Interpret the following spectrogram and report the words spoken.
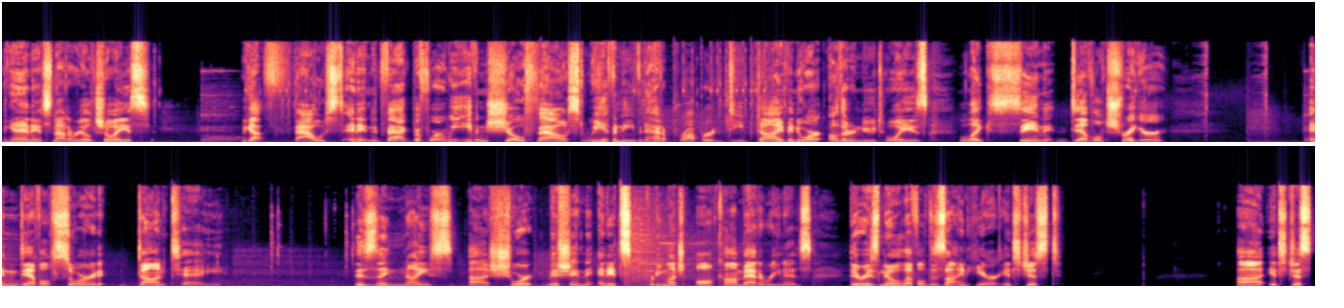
Again, it's not a real choice. We got Faust, and in fact, before we even show Faust, we haven't even had a proper deep dive into our other new toys, like Sin Devil Trigger and Devil Sword Dante. This is a nice uh, short mission, and it's pretty much all combat arenas. There is no level design here. It's just, uh, it's just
